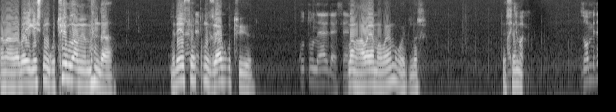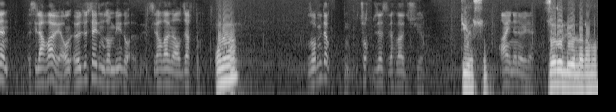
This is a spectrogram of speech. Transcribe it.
Lan arabayı geçtim kutuyu bulamıyorum ben daha. Nereye nerede soktunuz biliyor ya bu kutuyu? Kutu nerede sen? Lan havaya havaya mı koydular? Desem bak. Zombiden silah var ya onu öldürseydim zombiyi de silahlarını alacaktım. o ne lan Zombide çok güzel silahlar düşüyor. diyorsun. Aynen öyle. Zor ölüyorlar ama.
